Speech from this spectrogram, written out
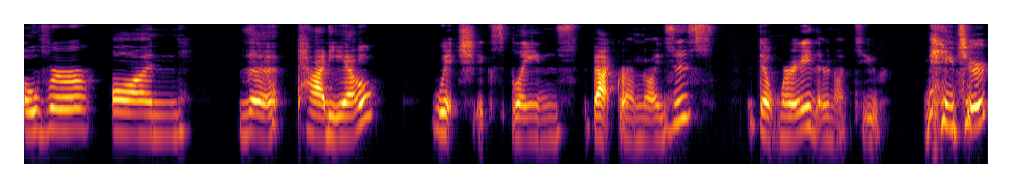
over on the patio, which explains the background noises. Don't worry, they're not too major.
